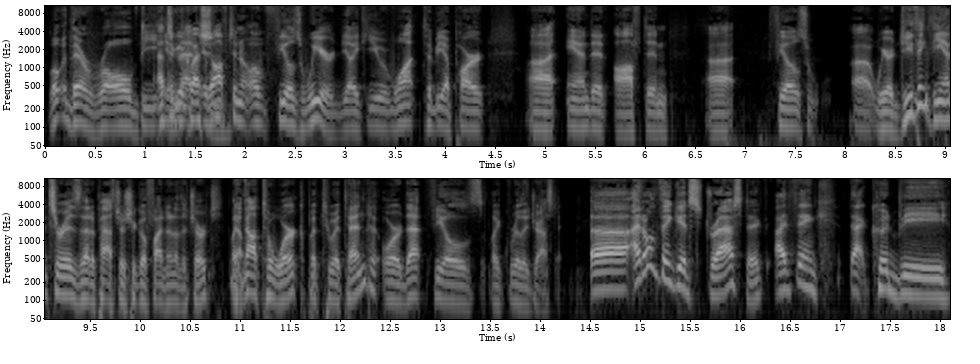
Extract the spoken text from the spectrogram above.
what would their role be? That's a good that? question. It often uh, feels weird. Like you want to be a part, uh, and it often uh, feels uh, weird. Do you think the answer is that a pastor should go find another church, like not to work but to attend, or that feels like really drastic? Uh, I don't think it's drastic. I think that could be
